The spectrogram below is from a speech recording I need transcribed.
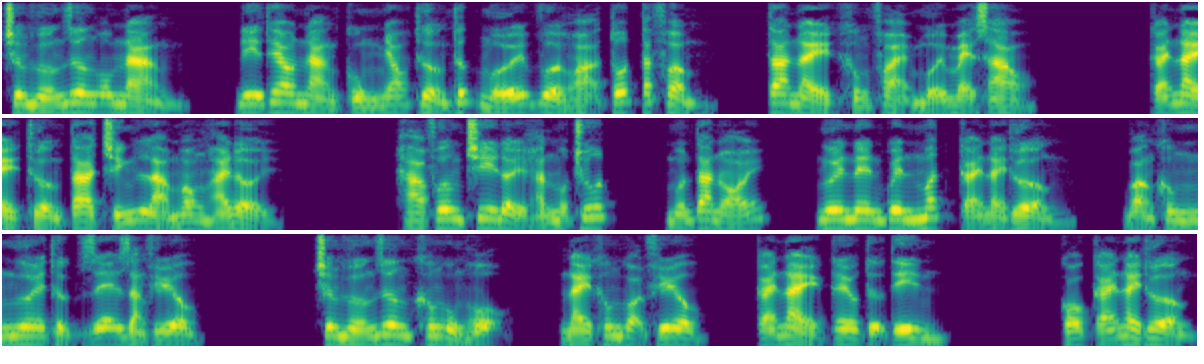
Trương hướng dương ôm nàng, đi theo nàng cùng nhau thưởng thức mới vừa họa tốt tác phẩm, ta này không phải mới mẹ sao. Cái này thưởng ta chính là mong hai đời. Hà Phương Chi đẩy hắn một chút, muốn ta nói, ngươi nên quên mất cái này thưởng, bằng không ngươi thực dễ dàng phiêu. Trương hướng dương không ủng hộ, này không gọi phiêu, cái này kêu tự tin. Có cái này thưởng,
